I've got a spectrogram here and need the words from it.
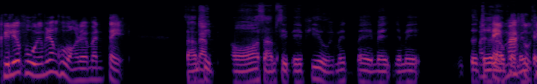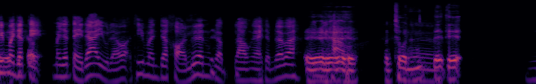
คือลิเวอร์พูลนี่ไม่ต้องห่วงเลย มันเตะสามแบบสิบอ๋อสามสิบเอพิลไม่ไม่ไม่ยังไม่มันเจอเตะเราก่อมากนสุดแข่งที่มันจะ FA ครับเตะมันจะเตะได้อยู่แล้วอะที่มันจะขอเลื่อนกับเราไงจำได้ป่ะเอที่อมีข่าวเออมันชนเออเทะอื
